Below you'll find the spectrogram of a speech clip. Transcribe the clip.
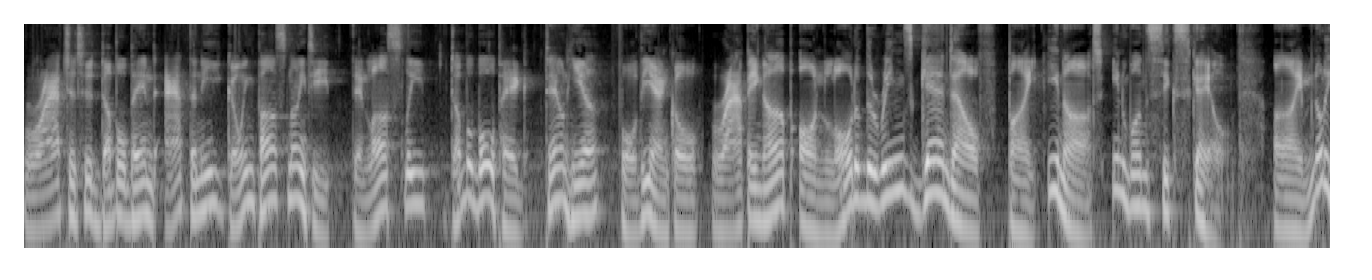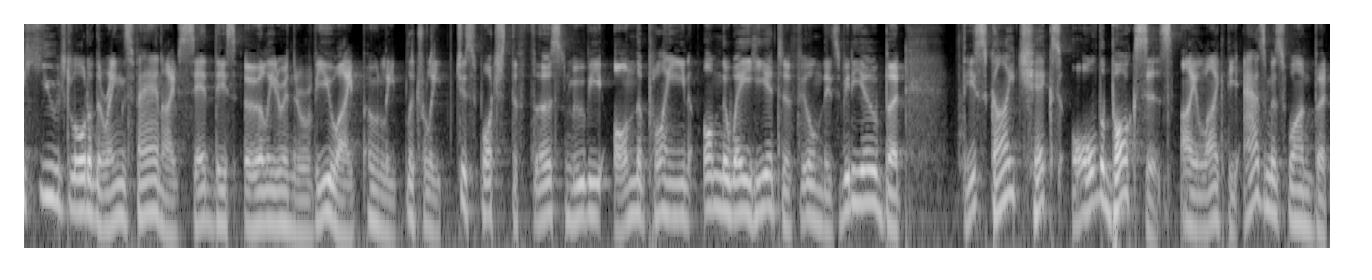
ratcheted double bend at the knee going past 90, then lastly, double ball peg down here for the ankle. Wrapping up on Lord of the Rings Gandalf by Inart in 1-6 scale. I'm not a huge Lord of the Rings fan, I've said this earlier in the review, I only literally just watched the first movie on the plane on the way here to film this video, but this guy checks all the boxes. I like the Asmus one, but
